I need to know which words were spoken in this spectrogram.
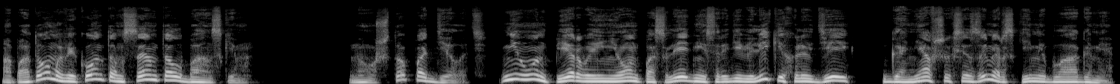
А потом и Виконтом Сент-Албанским. Ну, что поделать, не он первый и не он последний среди великих людей, гонявшихся за мирскими благами.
